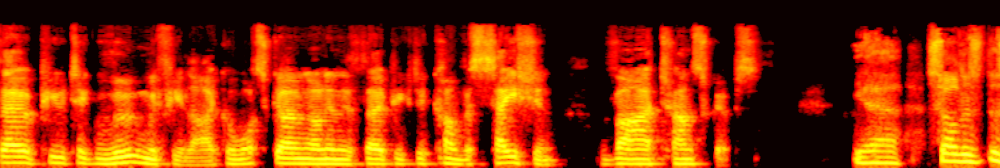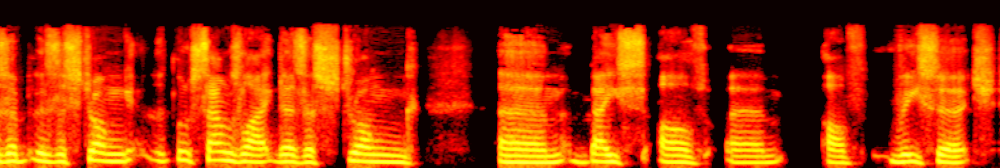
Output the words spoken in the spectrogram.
therapeutic room, if you like, or what's going on in the therapeutic conversation via transcripts. Yeah. So there's there's a there's a strong. It sounds like there's a strong um, base of um, of research,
